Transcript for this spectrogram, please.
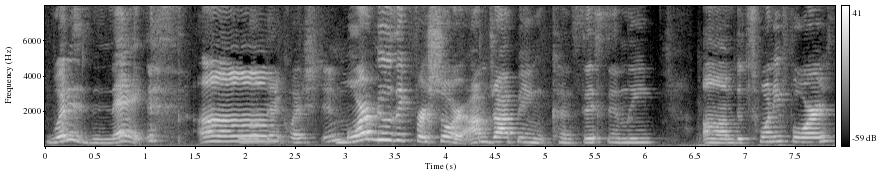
What is next? Love Um, that question. more music for sure. I'm dropping consistently. Um, the 24th,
